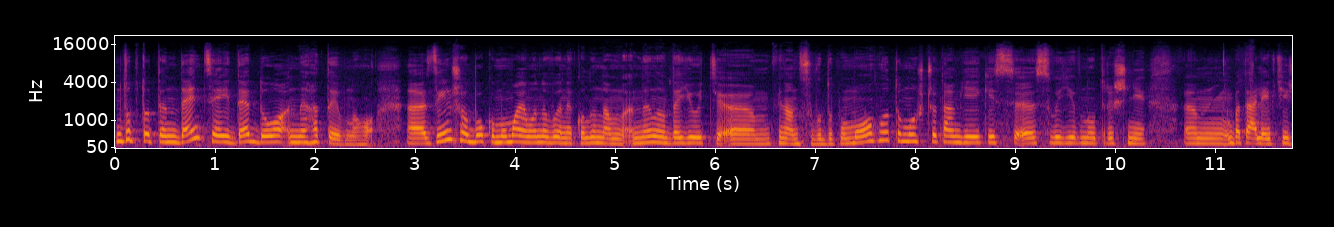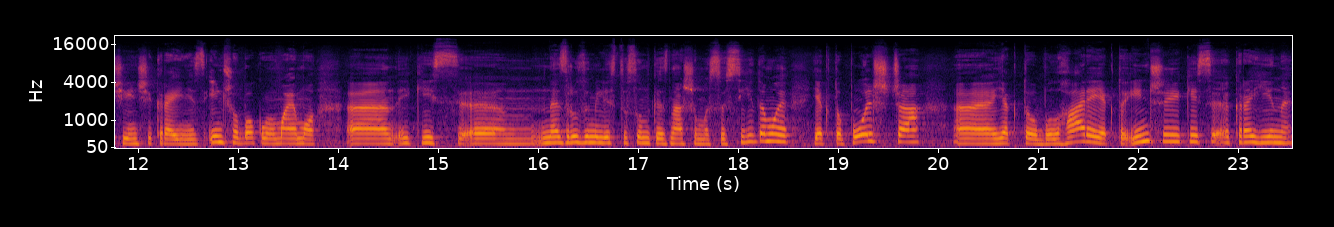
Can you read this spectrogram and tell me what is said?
Ну тобто тенденція йде до негативного. Е, З іншого боку, ми маємо новини, коли нам не надають е, фінансову допомогу, тому що там є якісь свої внутрішні ем, баталії в тій чи іншій країні. З іншого боку, ми маємо якісь е, незрозумілі стосунки з нашими сусідами, як то Польща, е, як то Болгарія, як то інші якісь е, країни.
